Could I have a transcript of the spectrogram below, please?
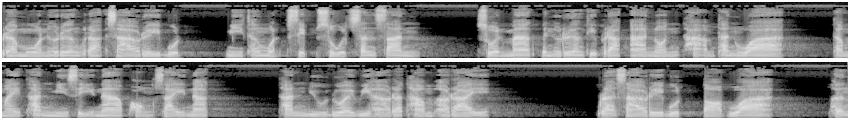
ประมวลเรื่องพระสารีบุตรมีทั้งหมดสิบสูตรสั้น ๆ ส่วนมากเป็นเรื่องที่พระอานนท์ถามท่านว่าทำไมท่านมีสีหน้าผ่องใสนัก ท่านอยู่ด้วยวิหารธรรมอะไร พระสารีบุตรตอบว่า เพิ่ง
